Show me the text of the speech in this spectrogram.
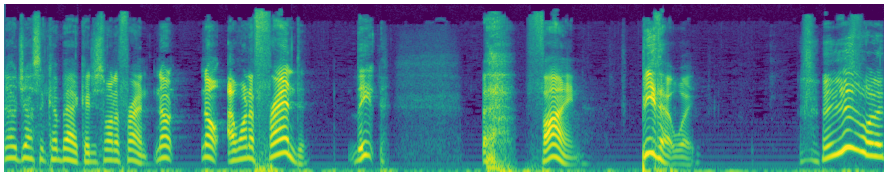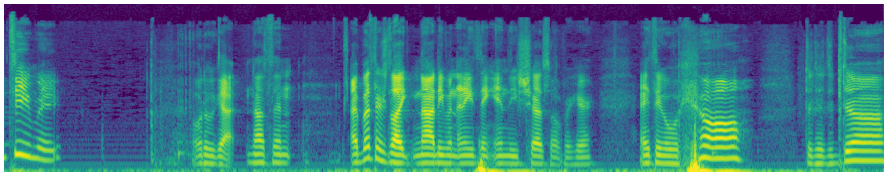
no, Justin, come back. I just want a friend. No, no, I want a friend. Leave. Ugh, fine. Be that way. I just want a teammate. What do we got? Nothing. I bet there's like not even anything in these chests over here. Anything over here? Oh, da da da da.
